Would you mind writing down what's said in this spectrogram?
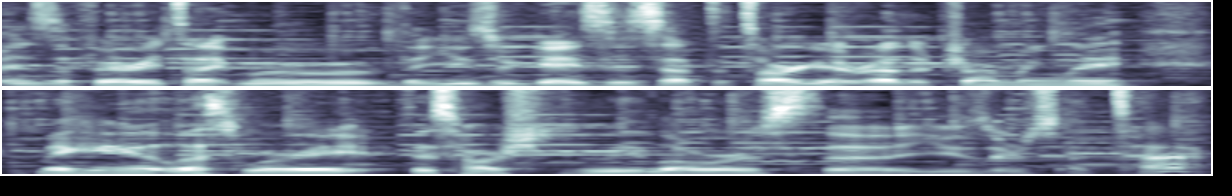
is a fairy type move. The user gazes at the target rather charmingly, making it less worried. This harshly lowers the user's attack.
